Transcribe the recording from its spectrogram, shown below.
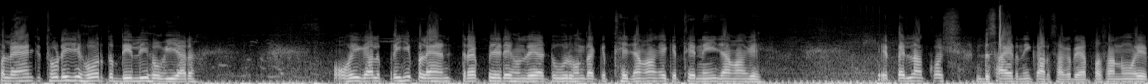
ਪਲਾਨ 'ਚ ਥੋੜੀ ਜਿਹੀ ਹੋਰ ਤਬਦੀਲੀ ਹੋ ਗਈ ਯਾਰ। ਉਹੀ ਗੱਲ ਪ੍ਰੀ ਪਲਾਨ ਟ੍ਰਿਪ ਜਿਹੜੇ ਹੁੰਦੇ ਆ ਟੂਰ ਹੁੰਦਾ ਕਿੱਥੇ ਜਾਵਾਂਗੇ, ਕਿੱਥੇ ਨਹੀਂ ਜਾਵਾਂਗੇ। ਇਹ ਪਹਿਲਾਂ ਕੁਝ ਡਿਸਾਈਡ ਨਹੀਂ ਕਰ ਸਕਦੇ ਆਪਾਂ, ਸਾਨੂੰ ਇਹ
